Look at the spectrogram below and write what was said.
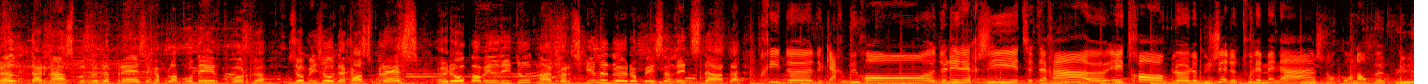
Wel, daarnaast moeten de prijzen geplafonneerd worden. Sowieso de gasprijs. Europa wil dit doen, maar verschillende Europese lidstaten. Prix de, de carburant, de l'énergie, etc. Euh, étrangle le budget de tous les ménages. Donc on n'en peut plus.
